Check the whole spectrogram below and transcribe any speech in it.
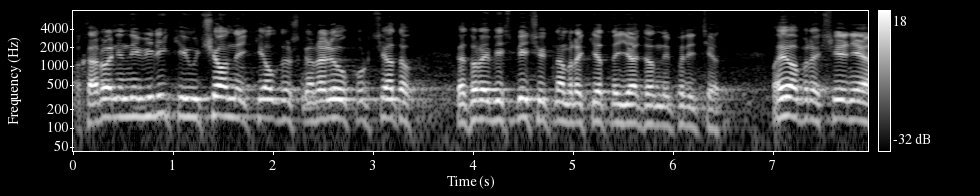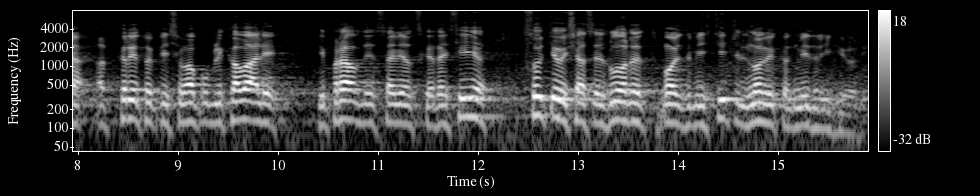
похоронены великие ученые Келдыш, Королев, Курчатов, которые обеспечивают нам ракетный ядерный паритет. Мое обращение, открытое письмо опубликовали и «Правда» и «Советская Россия». Суть его сейчас изложит мой заместитель Новиков Дмитрий Георгиевич.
